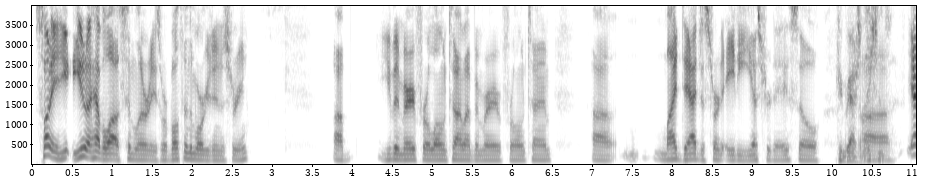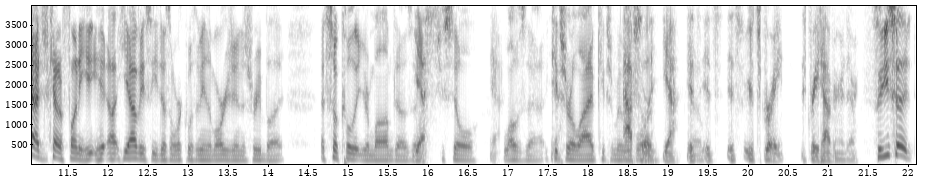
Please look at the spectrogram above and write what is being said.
It's funny. You, you and I have a lot of similarities. We're both in the mortgage industry. Uh, you've been married for a long time. I've been married for a long time. Uh, my dad just turned 80 yesterday, so Congratulations. uh, yeah, it's just kind of funny. He, uh, he obviously doesn't work with me in the mortgage industry, but it's so cool that your mom does. It. Yes. she still Yeah. loves that. It keeps her alive, keeps her moving Absolutely. forward. Yeah. It's Yeah. it's it's it's great. It's great having her there. So you said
